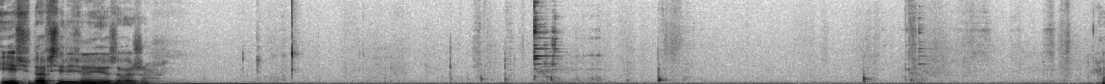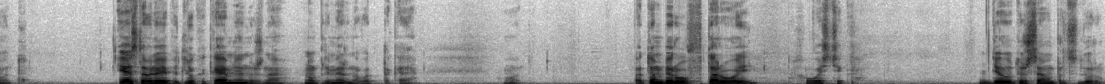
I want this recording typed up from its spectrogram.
И сюда в середину ее завожу. Вот. И оставляю петлю, какая мне нужна. Ну, примерно вот такая. Вот. Потом беру второй хвостик. Делаю ту же самую процедуру.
